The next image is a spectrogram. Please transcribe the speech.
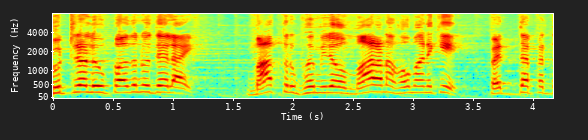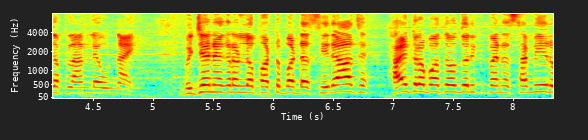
కుట్రలు పదును తేలాయి. మాతృభూమిలో మారణ హోమానికి పెద్ద పెద్ద ప్లాన్లే ఉన్నాయి. విజయనగరంలో పట్టుబడ్డ సిరాజ్ హైదరాబాద్లో దొరికిపోయిన సమీర్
